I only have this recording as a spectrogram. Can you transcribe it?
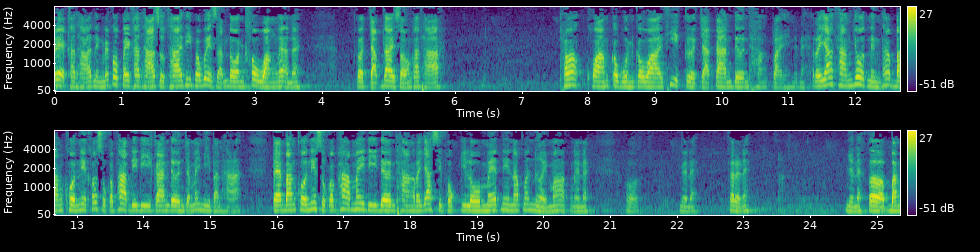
แรกคาถาหนึ่งแล้วก็ไปคาถาสุดท้ายที่พระเวสสันดรเข้าวังแล้วนะก็จับได้สองคาถา เพราะความกระวนกระวายที่เกิดจากการเดินทางไกลเนี่ยนะระยะทางโยดหนึ่งถ้าบางคนเนี่ยเขาสุขภาพดีๆ การเดินจะไม่มีปัญหา แต่บางคนนี่สุขภาพไม่ดีเดินทางระยะ 16 กิโลเมตร นี่นับว่าเหนื่อยมากเลยนะโอ้เนี่ยนะเท่าไหร่นะเนี่ยนะก็บาง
